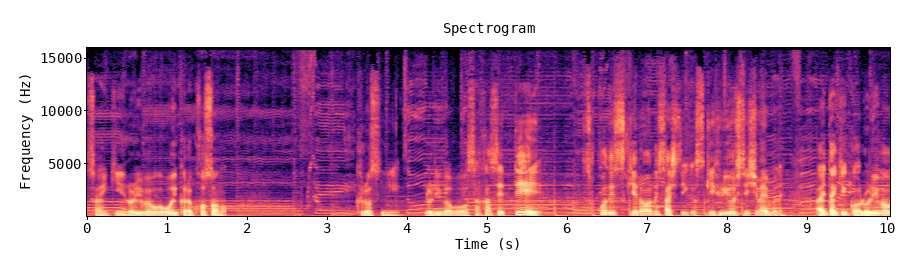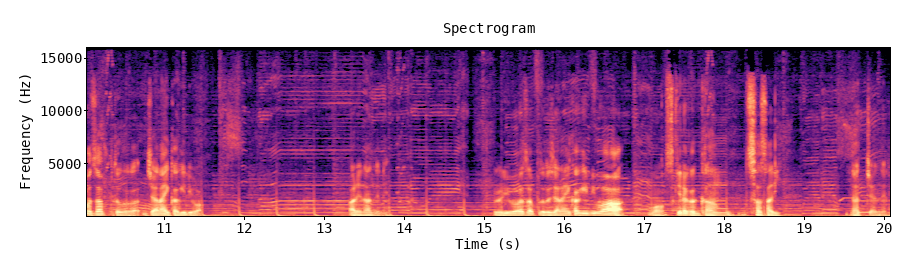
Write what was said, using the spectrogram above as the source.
最近ロリババが多いからこそのクロスにロリババを咲かせてそこでスケラをね刺していく。スケ振りをしてしまえばね相手は結構ロリババザップとかじゃない限りはあれなんでね。ロリババザップとかじゃない限りはもうスケラがガン刺さりなっちゃうんでね。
